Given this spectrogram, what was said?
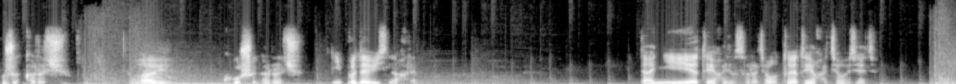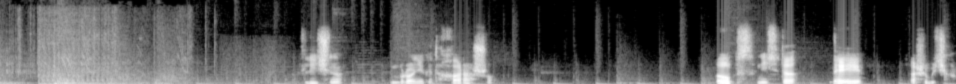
Мужик, короче, лови, кушай, короче, не подавись нахрен. Да не это я хотел собрать, а вот это я хотел взять. Отлично. Броник это хорошо. Опс, не сюда. Эй, ошибочка.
